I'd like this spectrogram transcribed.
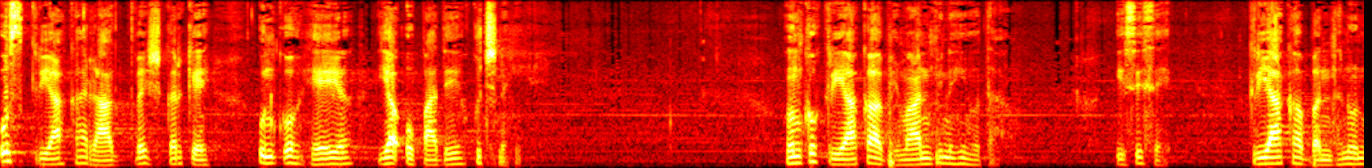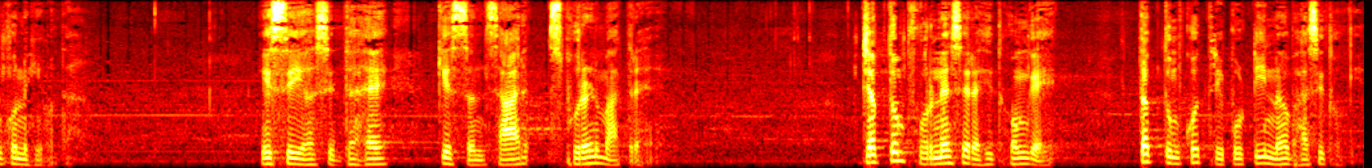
उस क्रिया का राग द्वेष करके उनको हेय या उपादेय कुछ नहीं। उनको क्रिया का अभिमान भी नहीं होता। इसी से क्रिया का बंधन उनको नहीं होता। इससे यह सिद्ध है कि संसार स्फुरण मात्र है। जब तुम फुरने से रहित होंगे, तब तुमको त्रिपुटी न भाषित होगी।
